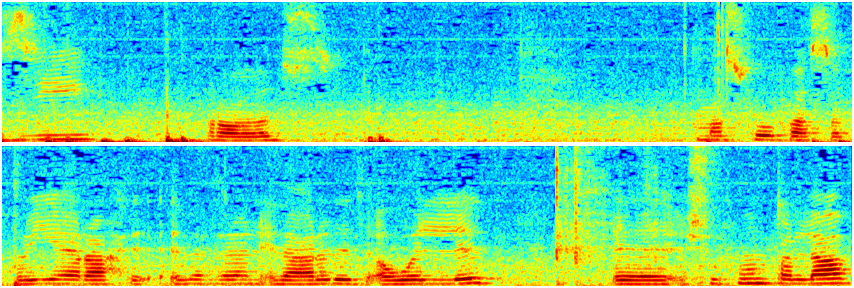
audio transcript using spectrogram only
zeros مصفوفة صفرية راح مثلا إذا أردت أولد أه شوفون طلاب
